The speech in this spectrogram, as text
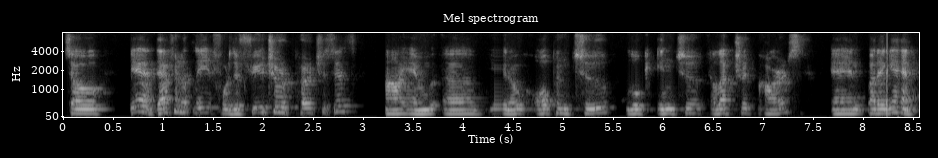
So yeah, definitely for the future purchases, I am uh, you know open to look into electric cars. And but again,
